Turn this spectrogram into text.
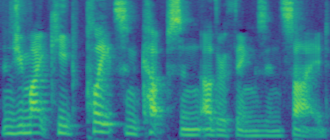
and you might keep plates and cups and other things inside.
